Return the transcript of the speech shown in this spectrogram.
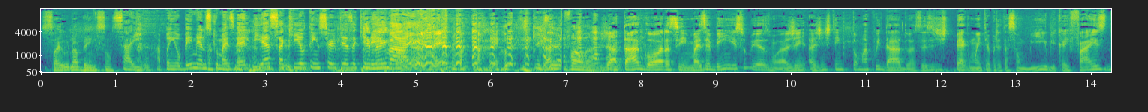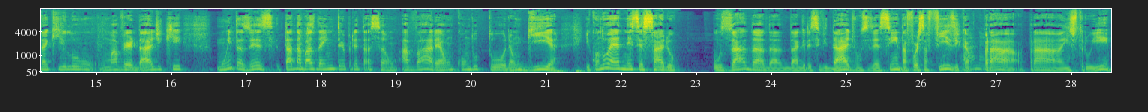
saiu na benção. Saiu. Apanhou bem menos que o mais velho. E essa aqui eu tenho certeza que, que nem, nem, vai. O que, você fala? Já tá agora, assim. Mas é bem isso mesmo. A gente, a gente tem que tomar cuidado. Às vezes a gente pega uma interpretação bíblica e faz daquilo uma verdade que muitas vezes está na base da interpretação. A vara é um condutor, é um guia. E quando é necessário usar da, da, da, agressividade, vamos dizer assim, da força física né? para instruir,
